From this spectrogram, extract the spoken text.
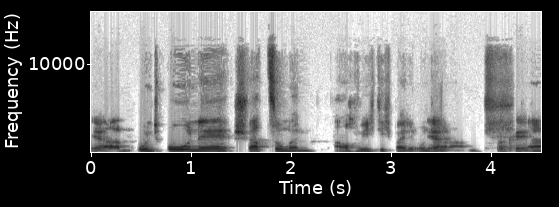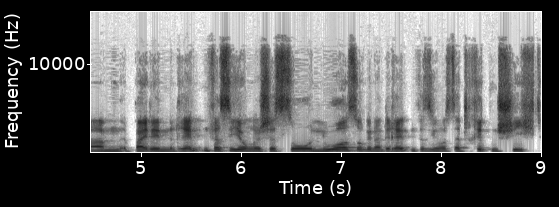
ja. ähm, und ohne Schwärzungen auch wichtig bei den Unterlagen. Ja, okay. ähm, bei den Rentenversicherungen ist es so, nur sogenannte Rentenversicherungen aus der dritten Schicht,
